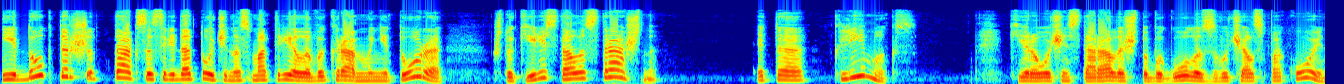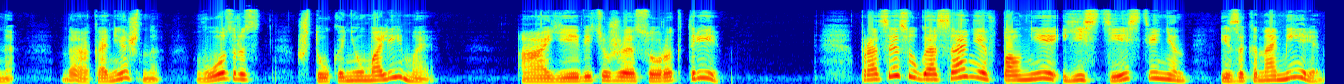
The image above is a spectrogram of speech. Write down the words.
и докторша так сосредоточенно смотрела в экран монитора, что Кире стало страшно. Это климакс? Кира очень старалась, чтобы голос звучал спокойно. Да, конечно, возраст — штука неумолимая. А ей ведь уже сорок три. Процесс угасания вполне естественен и закономерен.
